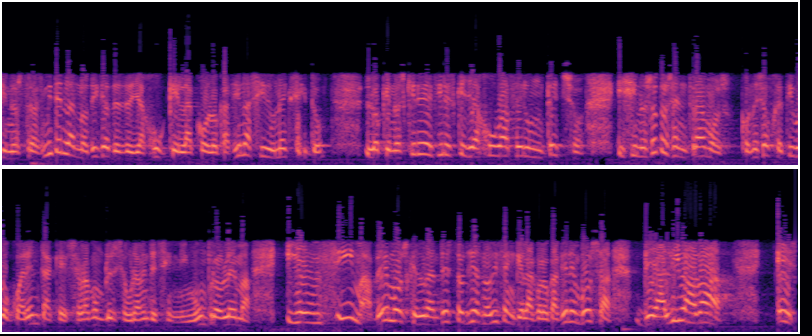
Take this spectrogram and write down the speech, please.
si nos transmiten las noticias desde Yahoo que la colocación ha sido un éxito, lo que nos quiere decir es que Yahoo va a hacer un techo. Y si nosotros entramos con ese objetivo 40 que se va a cumplir seguramente sin ningún problema y encima vemos que durante estos días nos dicen que la colocación en bolsa de Alibaba es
